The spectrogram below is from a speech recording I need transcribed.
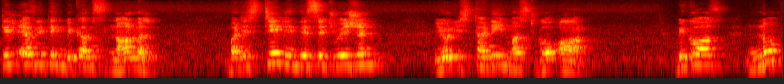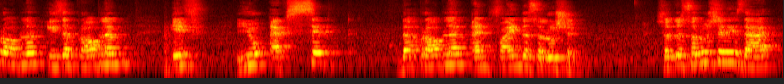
till everything becomes normal. But still in this situation, your study must go on. Because no problem is a problem if you accept the problem and find the solution. So the solution is that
